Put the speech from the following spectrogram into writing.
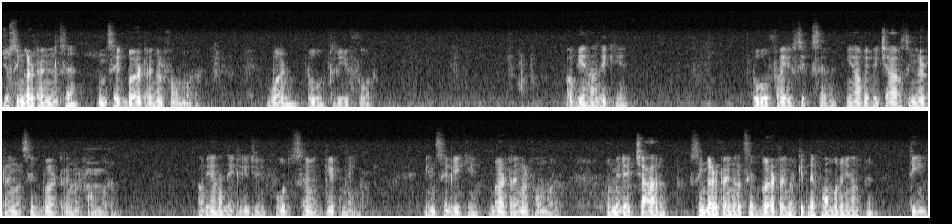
जो सिंगल ट्रायंगल्स हैं, उनसे एक बड़ा ट्रायंगल फॉर्म हो रहा है वन टू थ्री फोर अब यहाँ देखिए टू फाइव सिक्स सेवन यहाँ पे भी चार सिंगल ट्रायंगल से एक बड़ा ट्रायंगल फॉर्म हो रहा है। अब यहाँ देख लीजिए फोर सेवन एट नाइन इनसे भी एक बड़ा ट्रायंगल फॉर्म हो रहा है। तो मेरे चार सिंगल ट्रायंगल से एक बड़ा ट्रायंगल कितने फॉर्म हो रहे हैं यहाँ पे? तीन।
